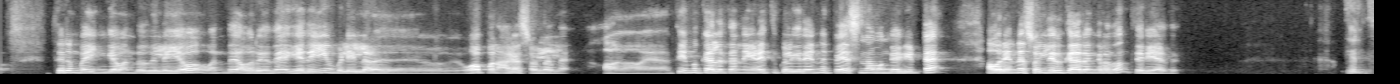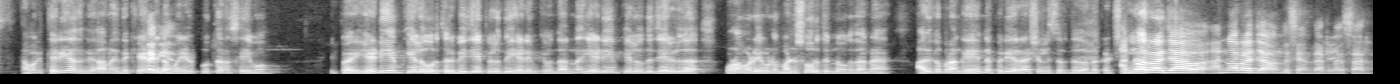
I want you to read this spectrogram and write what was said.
திரும்ப இங்க வந்ததுலயோ வந்து அவர் எதை எதையும் வெளியில ஓப்பனாக சொல்லல. திமுகல தன்னை இணைத்துக் கொள்கிறேன்னு பேசினவங்க கிட்ட அவர் என்ன சொல்லியிருக்காருங்கிறதும் தெரியாது. நமக்கு தெரியாதுங்க. ஆனா இந்த கேள்வி. நம்ம எழுப்பத்தானே செய்வோம். இப்ப ஏடிஎம்கேல ஒருத்தர் பிஜேபியில இருந்து ஏடிஎம்கே வந்தாருன்னா ஏடிஎம்கேல வந்து ஜெயலலிதா குணமடையவனு மனுசோறு தின்னவங்க தானே? அதுக்கப்புறம் அங்க என்ன பெரிய ரேஷனலிஸ்ட் இருந்தது அந்த கட்சியில? அன்வர் ராஜா அன்வர் ராஜா வந்து சேர்ந்தார்ல சார்.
